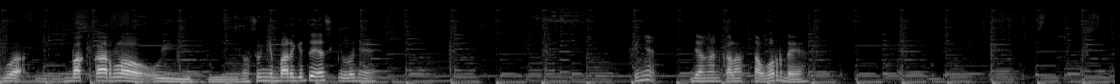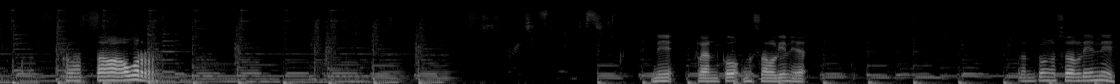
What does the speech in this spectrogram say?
Gua bakar loh. Wih langsung nyebar gitu ya skillnya ya. Kayaknya jangan kalah tower deh ya. Kalah tower ini kok ngeselin ya kalian kok ngeselin nih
